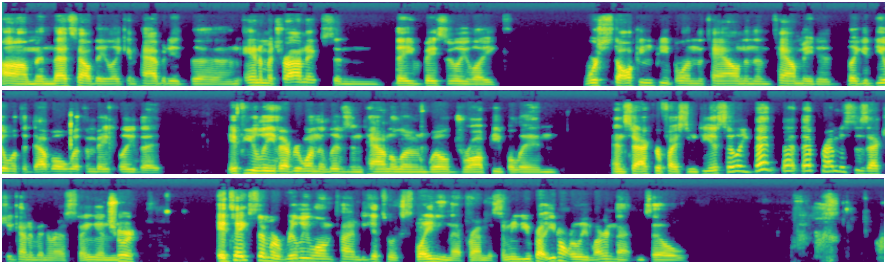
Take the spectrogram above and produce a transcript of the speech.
Um and that's how they like inhabited the animatronics and they basically like were stalking people in the town and then the town made a like a deal with the devil with them basically that if you leave everyone that lives in town alone we'll draw people in and sacrifice them to you so like that that, that premise is actually kind of interesting and sure. it takes them a really long time to get to explaining that premise. I mean, you probably you don't really learn that until I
